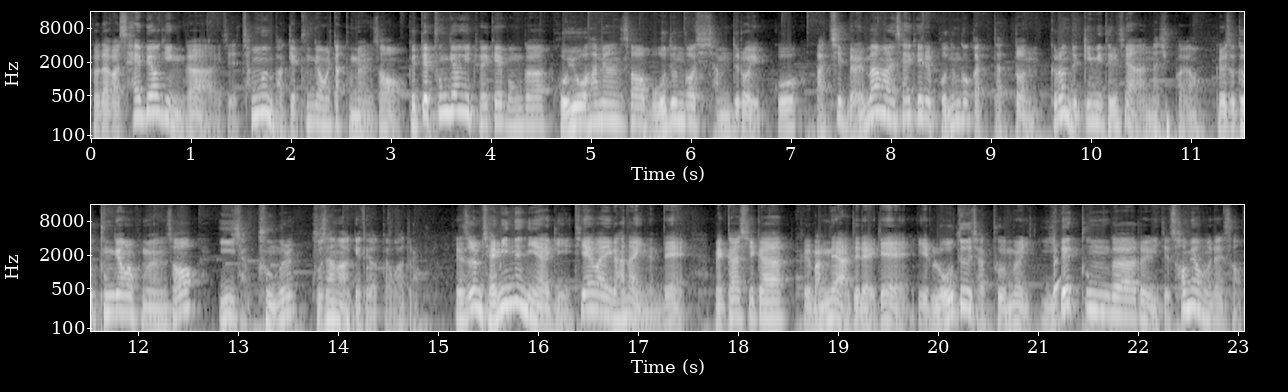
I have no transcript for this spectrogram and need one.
그러다가 새벽인가 이제 창문 밖에 풍경을 딱 보면서 그때 풍경이 되게 뭔가 고요하면서 모든 것이 잠들어 있고 마치 멸망한 세계를 보는 것 같았던 그런 느낌이 들지 않았나 싶어요. 그래서 그 풍경을 보면서 이 작품을 구상하게 되었다고 하더라고요. 그래서 좀 재밌는 이야기 TMI가 하나 있는데 메카시가 그 막내 아들에게 이 로드 작품을 200분가를 이제 서명을 해서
